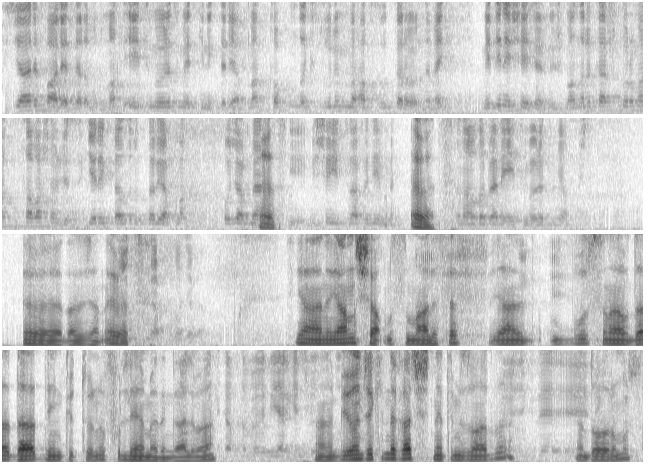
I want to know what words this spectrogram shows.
Ticari faaliyetlerde bulunmak, eğitim öğretim etkinlikleri yapmak, toplumdaki zulüm ve haksızlıkları önlemek, Medine şehrini düşmanlara karşı korumak, savaş öncesi gerekli hazırlıkları yapmak. Hocam ben Evet. bir şey itiraf edeyim mi? Evet. Sınavda ben eğitim öğretim yapmıştım. Evet Alican Yanlış evet. mı yaptım acaba? Yani yanlış yapmışsın maalesef. Yani bu sınavda da din kültürünü fullleyemedin galiba. Aslında kitapta böyle bir yer geçiyor. Yani bir öncekinde kaç netimiz vardı? önceki de Ha, e, doğrumuz.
